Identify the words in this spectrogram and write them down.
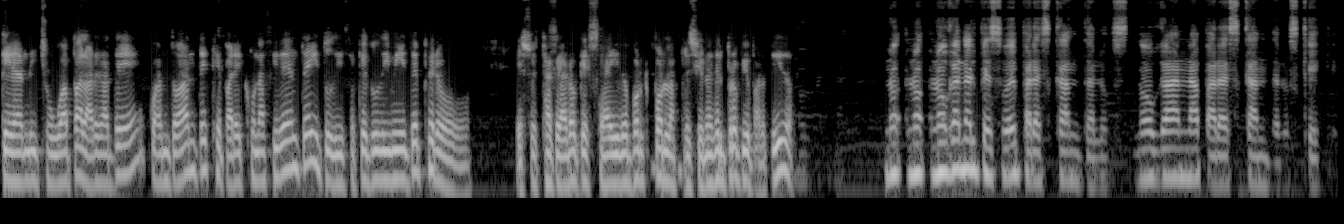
que le han dicho, guapa, lárgate cuanto antes, que parezca un accidente, y tú dices que tú dimites, pero eso está claro que se ha ido por, por las presiones del propio partido. No, no, no gana el PSOE para escándalos, no gana para escándalos. Qué, qué-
